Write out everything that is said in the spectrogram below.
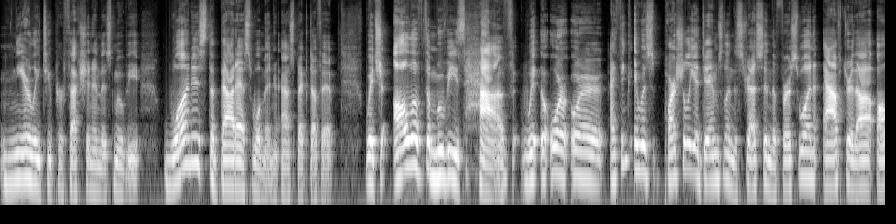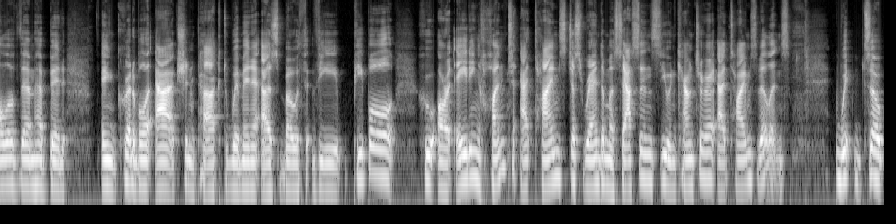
nearly to perfection in this movie. One is the badass woman aspect of it, which all of the movies have, or or I think it was partially a damsel in distress in the first one. After that, all of them have been incredible action-packed women as both the people who are aiding Hunt at times, just random assassins you encounter at times, villains. So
